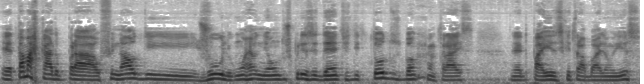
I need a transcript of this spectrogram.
está é, tá marcado para o final de julho uma reunião dos presidentes de todos os bancos centrais né, de países que trabalham isso,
